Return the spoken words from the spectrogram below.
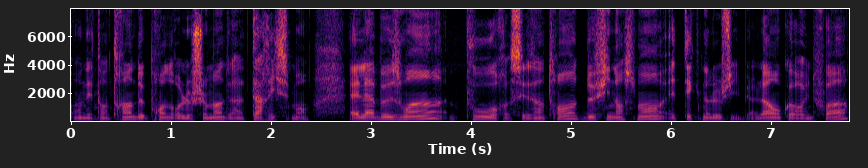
On est en train de prendre le chemin d'un tarissement. Elle a besoin, pour ces intrants, de financement et de technologie. Bien là, encore une fois,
